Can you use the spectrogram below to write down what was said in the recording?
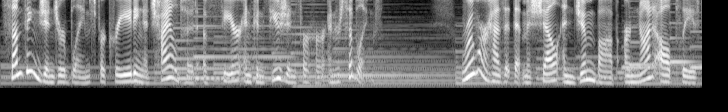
something Jinger blames for creating a childhood of fear and confusion for her and her siblings. Rumor has it that Michelle and Jim Bob are not at all pleased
